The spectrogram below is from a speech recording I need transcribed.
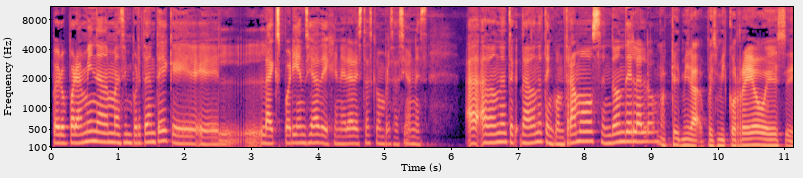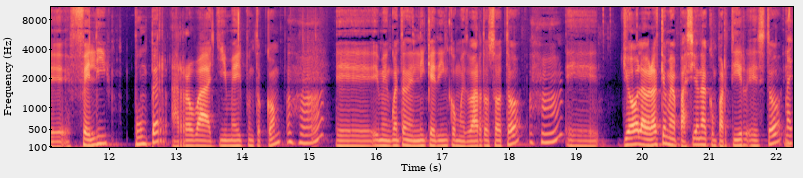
pero para mí nada más importante que la experiencia de generar estas conversaciones. ¿A, dónde, te, ¿A dónde te encontramos? ¿En dónde, Lalo? Ok, mira, pues mi correo es eh, felipumper.gmail.com eh, y me encuentran en LinkedIn como Eduardo Soto. Yo la verdad que me apasiona compartir esto y,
